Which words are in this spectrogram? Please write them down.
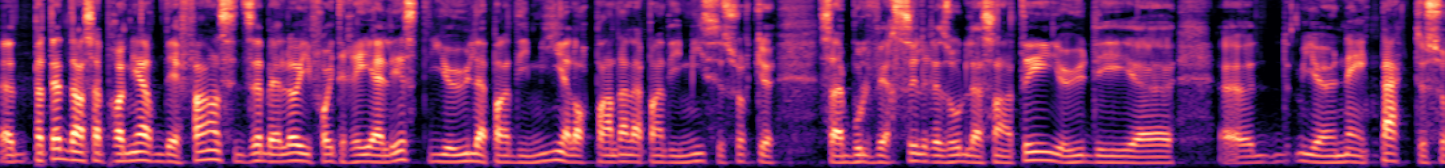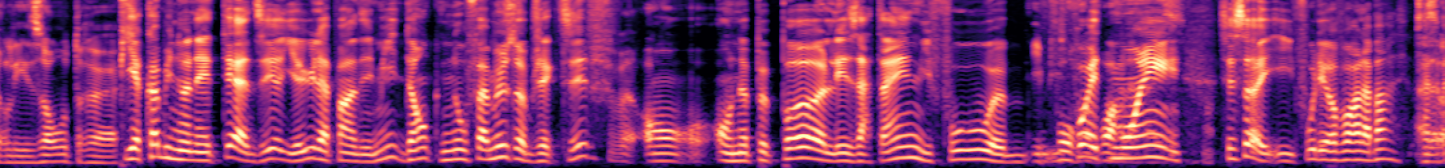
euh, peut-être dans sa première défense, il disait, ben là, il faut être réaliste. Il y a eu la pandémie. Alors, pendant la pandémie, c'est sûr que ça a bouleversé le réseau de la santé. Il y a eu des, euh, euh, il y a un impact sur les autres. euh, Puis il y a comme une honnêteté à dire, il y a eu la pandémie, donc nos fameux objectifs, on, on ne peut pas les atteindre. Il faut, Il faut être à la moins. C'est ça, il faut les revoir à la base. À la.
